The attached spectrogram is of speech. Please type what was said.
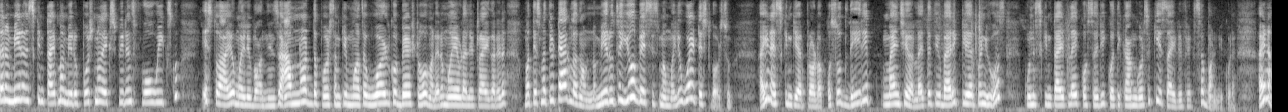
तर मेरो स्किन टाइपमा मेरो पर्सनल एक्सपिरियन्स फोर विक्सको यस्तो आयो मैले भनिदिन्छु। आम नट द पर्सन कि म चाहिँ वर्ल्डको बेस्ट हो भनेर म एउटाले ट्राई गरेर म त्यसमा त्यो ट्याग लगाउनु मेरो चाहिँ यो बेसिसमा मैले वेट टेस्ट गर्छु। होइन स्किन केयर प्रडक्टको सो धेरै मान्छेहरूलाई त त्यो बारे क्लियर पनि होस्। कुन स्किन टाइपलाई कसरी कति काम गर्छ के साइड इफेक्ट छ भन्ने कुरा। होइन?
